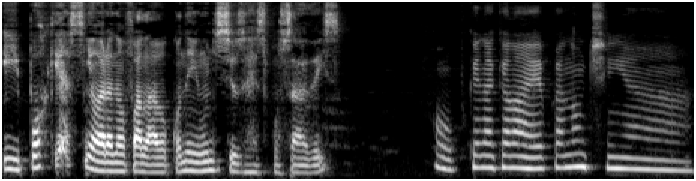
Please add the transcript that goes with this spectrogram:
E por que a senhora não falava com nenhum de seus responsáveis? Oh, porque naquela época não tinha.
